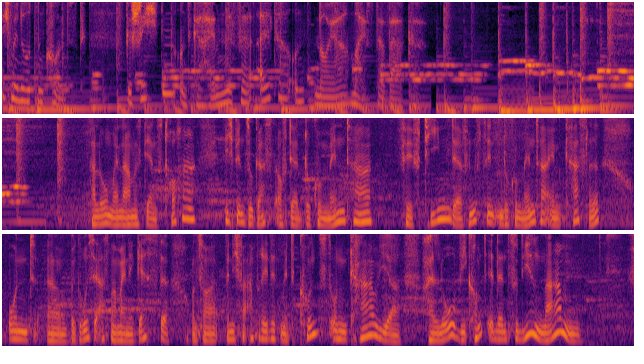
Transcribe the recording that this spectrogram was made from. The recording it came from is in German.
90 Minuten Kunst. Geschichten und Geheimnisse alter und neuer Meisterwerke. Hallo, mein Name ist Jens Trocher. Ich bin zu Gast auf der Documenta 15, der 15. Documenta in Kassel und äh, begrüße erstmal meine Gäste. Und zwar bin ich verabredet mit Kunst und Kaviar. Hallo, wie kommt ihr denn zu diesem Namen?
